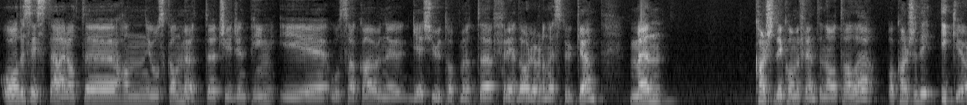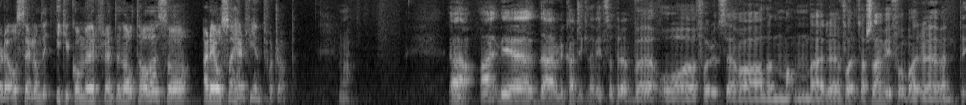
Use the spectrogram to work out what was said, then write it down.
Eh, og det siste er at eh, han jo skal møte Xi Jinping i Osaka under G20-toppmøtet fredag og lørdag neste uke. Men Kanskje de kommer frem til en avtale, og kanskje de ikke gjør det. Og selv om de ikke kommer frem til en avtale, så er det også helt fint for Trump. Ja. Ja, Nei, vi, Det er vel kanskje ikke noe vits å prøve å forutse hva den mannen der foretar seg. Vi får bare vente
